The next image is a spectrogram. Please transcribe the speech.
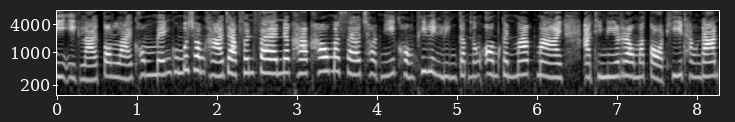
มีอีกหลายตอนหลายคอมเมนต์คุณผู้ชมคะจากแฟนๆนะคะ เข้ามาแซวช็อตนี้ของพี่หลิงหลิงกับน้องออมกันมากมายอาทีนี้เรามาต่อที่ทางด้าน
